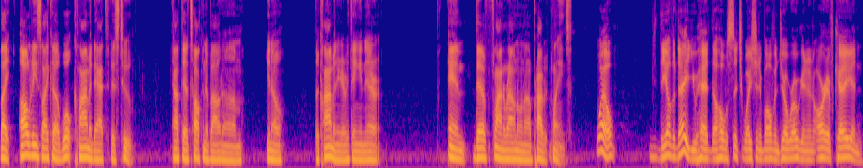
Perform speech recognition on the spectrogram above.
Like all of these like uh, woke climate activists too, out there talking about um, you know, the climate and everything in there, and they're flying around on uh, private planes. Well, the other day you had the whole situation involving Joe Rogan and RFK and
